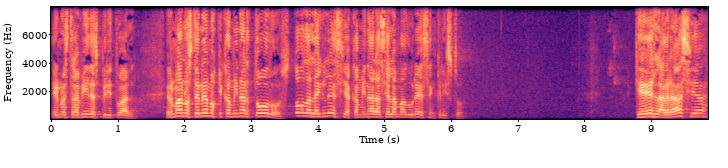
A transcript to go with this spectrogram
en nuestra vida espiritual. Hermanos, tenemos que caminar todos, toda la iglesia, caminar hacia la madurez en Cristo. ¿Qué es la gracia?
